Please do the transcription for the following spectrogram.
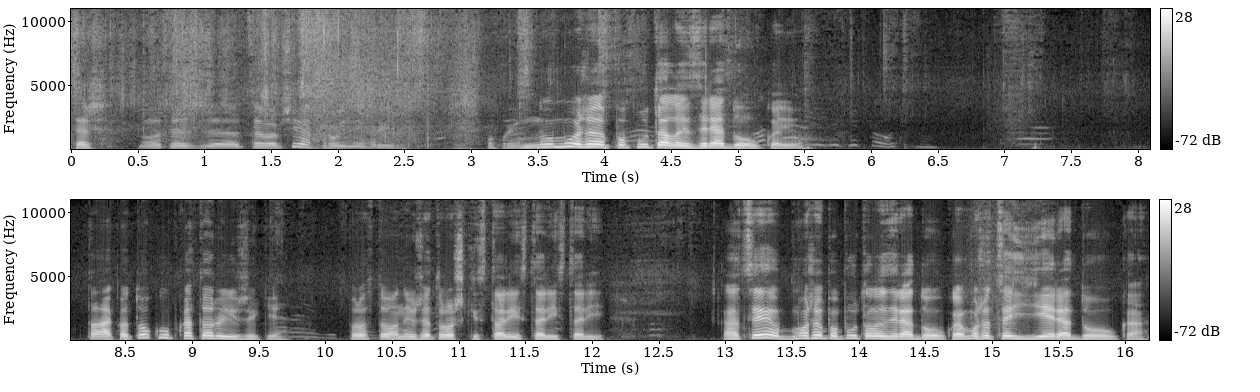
Це ж, Ну це ж е, це взагалі отруйний гриб. Ну, може, попутали з рядовкою. Так, ото кубка то рижики. Просто вони вже трошки старі, старі, старі. А це може попутали з рядовкою, а може це і є рядовка.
